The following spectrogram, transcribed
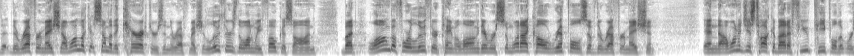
the, the Reformation, I want to look at some of the characters in the Reformation. Luther's the one we focus on, but long before Luther came along, there were some what I call ripples of the Reformation. And I want to just talk about a few people that were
